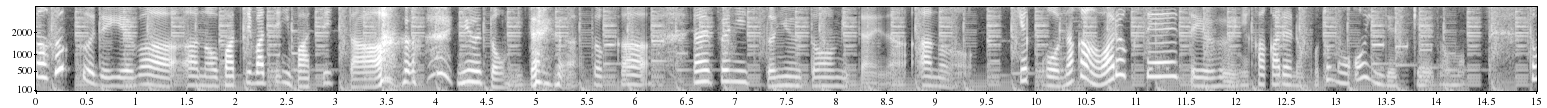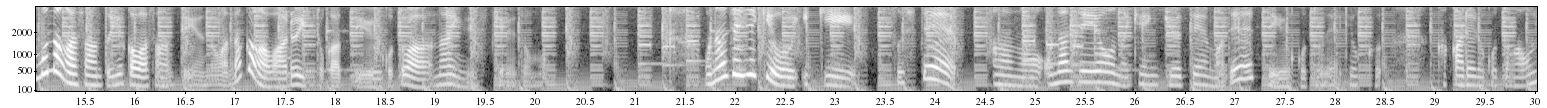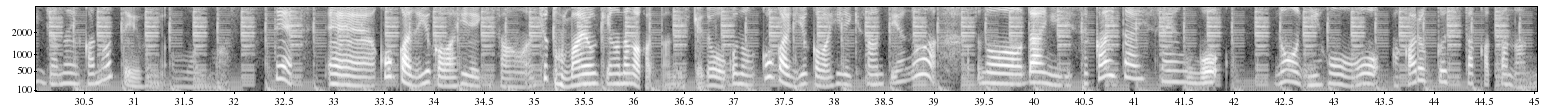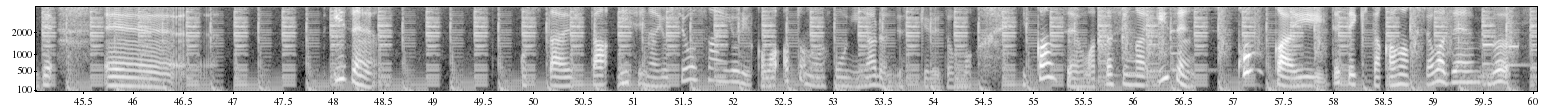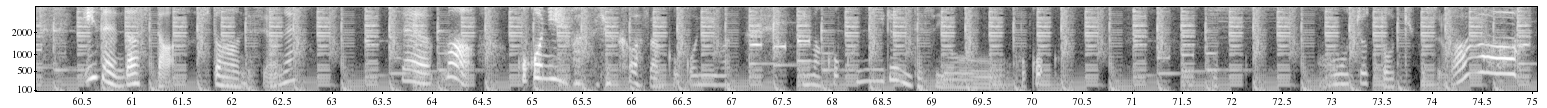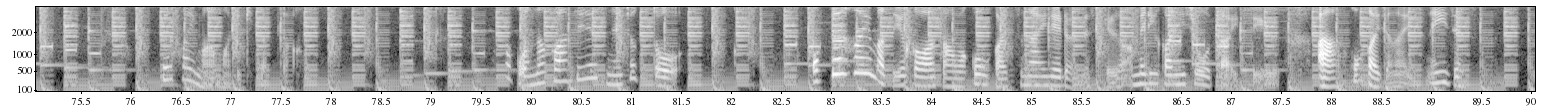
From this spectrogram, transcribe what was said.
まあフックで言えばあのバチバチにバチった ニュートンみたいなとかライプニッツとニュートンみたいなあの結構仲が悪くてっていう風に書かれることも多いんですけれども友永さんと湯川さんっていうのは仲が悪いとかっていうことはないんですけれども同じ時期を生きそしてあの同じような研究テーマでっていうことでよく書かれることが多いんじゃないかなっていうふうに思います。で、えー、今回の湯川秀樹さんはちょっと前置きが長かったんですけどこの今回の湯川秀樹さんっていうのはその第二次世界大戦後の日本を明るくした方なんで、えー、以前お伝えした西名義雄さんよりかは後の方になるんですけれどもいかんせん私が以前今回出てきた科学者は全部以前出した人なんですよね。でまあここにいます。湯川さんここにいます。今ここにいるんですよ。ここ。もうちょっと大きくする。あー。オッペンハイマーまで来ちゃった、まあ、こんな感じですね。ちょっとオッペンハイマーと湯川さんは今回つないでるんですけれどアメリカに招待っていう。あ今回じゃないですね。以前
